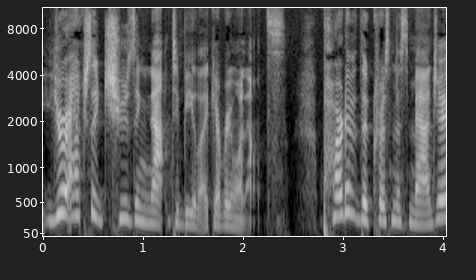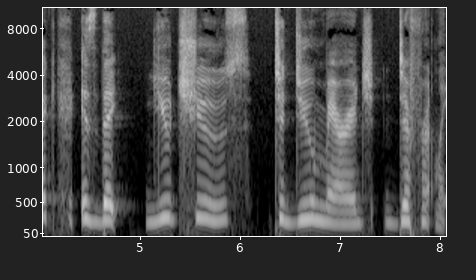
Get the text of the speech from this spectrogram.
you're actually choosing not to be like everyone else. Part of the Christmas magic is that you choose to do marriage differently.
